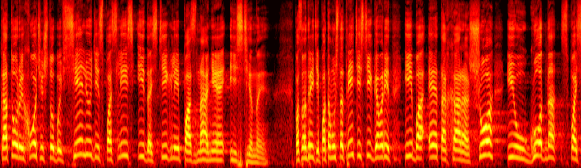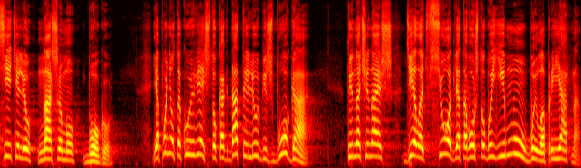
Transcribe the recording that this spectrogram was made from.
который хочет, чтобы все люди спаслись и достигли познания истины. Посмотрите, потому что третий стих говорит, ибо это хорошо и угодно Спасителю нашему Богу я понял такую вещь, что когда ты любишь Бога, ты начинаешь делать все для того, чтобы Ему было приятно.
